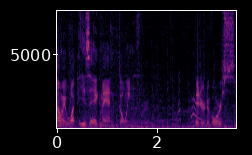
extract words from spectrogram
tell me, what is Eggman going through? Bitter divorce?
